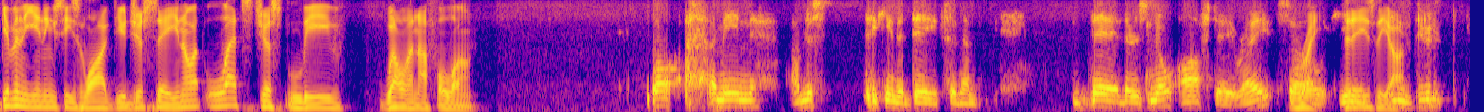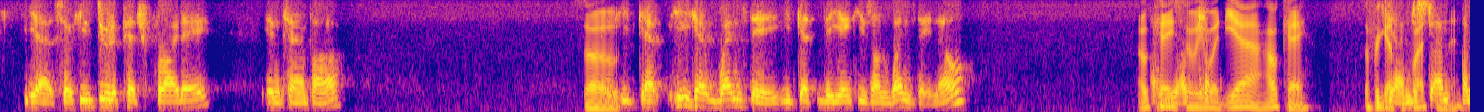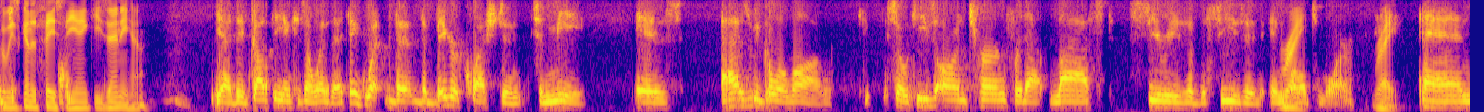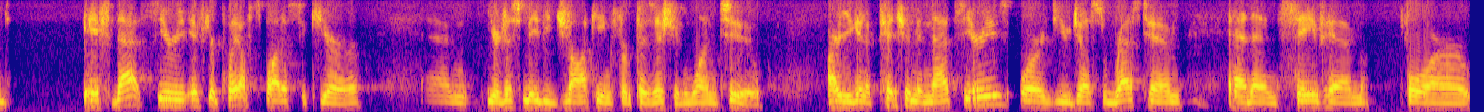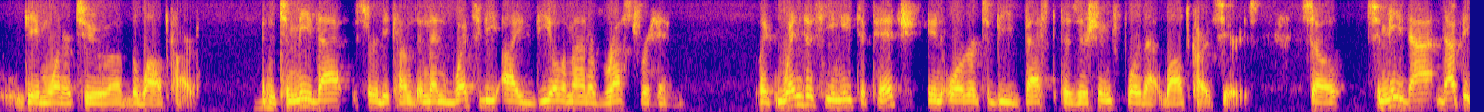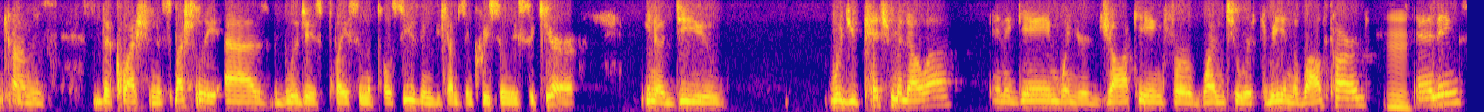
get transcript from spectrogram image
given the innings he's logged, you just say, you know what, let's just leave well enough alone? Well, I mean, I'm just thinking the dates, and I'm there. There's no off day, right? So Right. he- Today's the off day. yeah, so he's due to pitch Friday in Tampa. So He'd get he'd get Wednesday. He'd get the Yankees on Wednesday. No. okay, I'm- so I'm he would, yeah, okay. So forget Yeah, the I'm just- question I'm- then. I'm so he's going to face the I'm- Yankees anyhow. Yeah, they've got the Yankees on Wednesday. I think what the the bigger question to me is as we go along. So he's on turn for that last series of the season in Right. Baltimore. Right. And if that series, if your playoff spot is secure, and you're just maybe jockeying for position one, two, are you going to pitch him in that series, or do you just rest him and then save him for game one or two of the wild card? And to me, that sort of becomes, and then what's the ideal amount of rest for him? Like, when does he need to pitch in order to be best positioned for that wild card series? So, to me, that that becomes the question, especially as the Blue Jays' place in the postseason becomes increasingly secure. You know, do you would you pitch Manoah in a game when you're jockeying for one, two, or three in the wild card Mm. standings,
